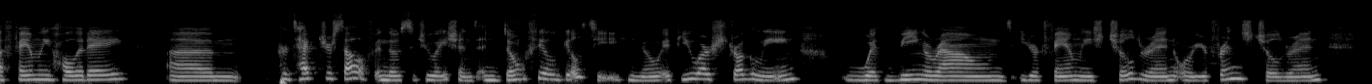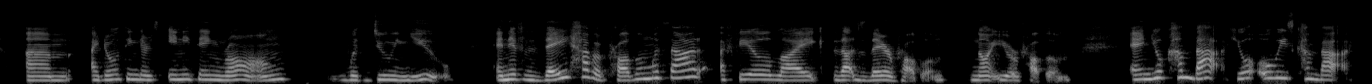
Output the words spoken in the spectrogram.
a family holiday um, protect yourself in those situations and don't feel guilty you know if you are struggling with being around your family's children or your friends children um, i don't think there's anything wrong with doing you and if they have a problem with that, I feel like that's their problem, not your problem. And you'll come back. You'll always come back.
